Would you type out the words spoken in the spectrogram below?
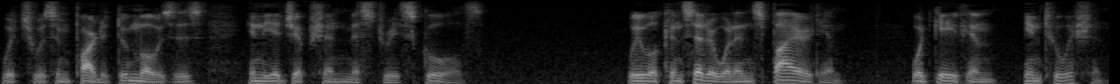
which was imparted to Moses in the Egyptian mystery schools. We will consider what inspired him, what gave him intuition.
